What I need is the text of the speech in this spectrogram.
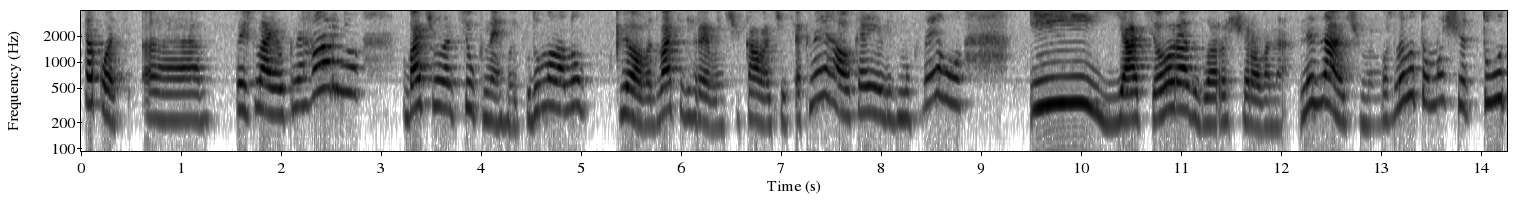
Так ось, е, зайшла я у книгарню, побачила цю книгу і подумала, ну, кльово, 20 гривень, цікава чи ця книга, окей, я візьму книгу. І я цього разу була розчарована. Не знаю чому. Можливо, тому що тут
